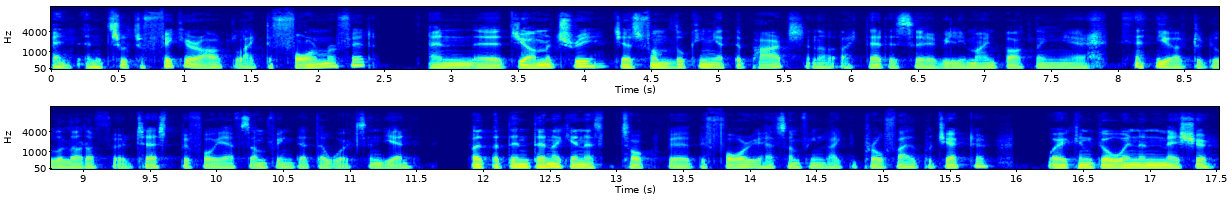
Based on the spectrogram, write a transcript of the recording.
and and to, to figure out like the form of it and uh, geometry just from looking at the parts you know like that is uh, really mind-boggling uh, you have to do a lot of uh, tests before you have something that, that works in the end but but then then again as we talked uh, before you have something like the profile projector where you can go in and measure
